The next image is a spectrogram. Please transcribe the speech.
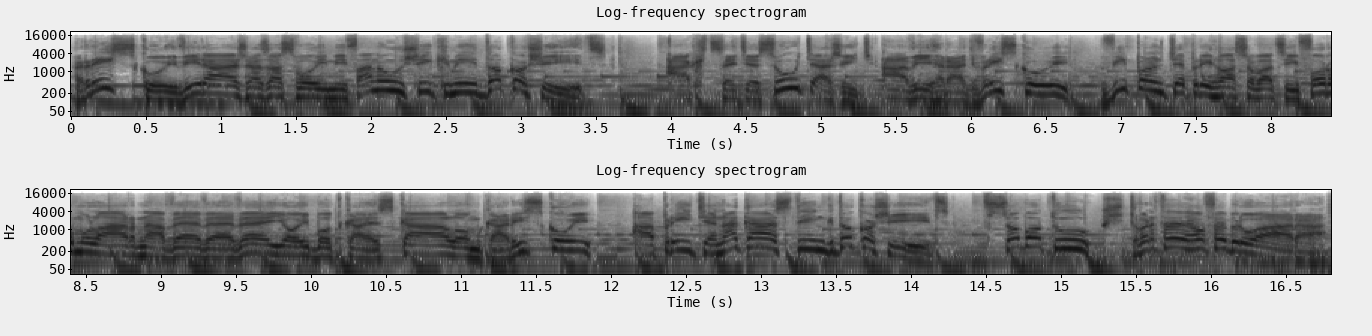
Riskuj vyráža za svojimi fanúšikmi do Košíc. Ak chcete súťažiť a vyhrať v Riskuj, vyplňte prihlasovací formulár na www.joj.sk lomka Riskuj a príďte na casting do Košíc v sobotu 4. februára.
